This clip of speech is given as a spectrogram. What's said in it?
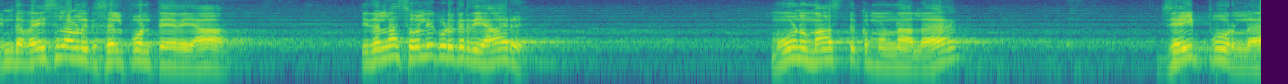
இந்த வயசில் அவனுக்கு செல்ஃபோன் தேவையா? இதெல்லாம் சொல்லிக் கொடுக்கறது யாரு? மூணு மாதத்துக்கு முன்னால் ஜெய்ப்பூரில்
